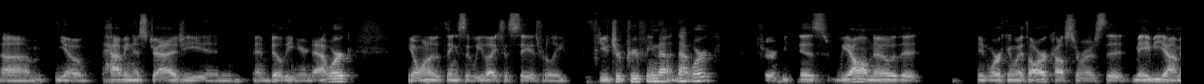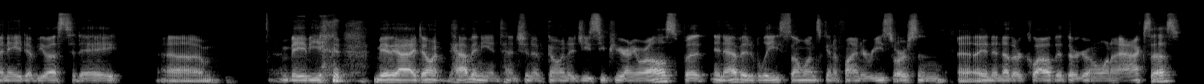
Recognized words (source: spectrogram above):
um, you know having a strategy and and building your network you know one of the things that we like to say is really future proofing that network Sure. because we all know that in working with our customers that maybe i'm in aws today um, maybe maybe i don't have any intention of going to gcp or anywhere else but inevitably someone's going to find a resource in uh, in another cloud that they're going to want to access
